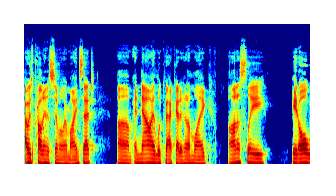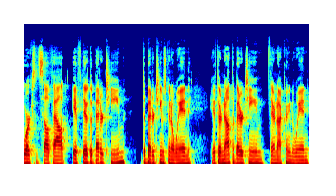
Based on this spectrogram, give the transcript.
I was probably in a similar mindset. Um, and now I look back at it and I'm like, honestly, it all works itself out. If they're the better team, the better team's going to win. If they're not the better team, they're not going to win.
